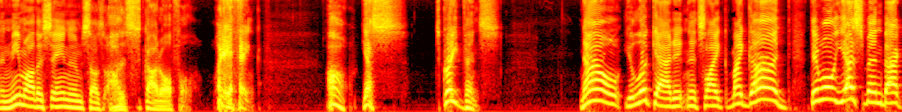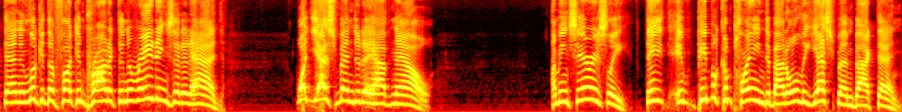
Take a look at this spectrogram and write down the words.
And meanwhile, they're saying to themselves, oh, this is god awful. What do you think? Oh, yes, it's great, Vince. Now you look at it and it's like, my God, they were all yes men back then, and look at the fucking product and the ratings that it had. What yes men do they have now? I mean, seriously, they it, people complained about all the yes men back then.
